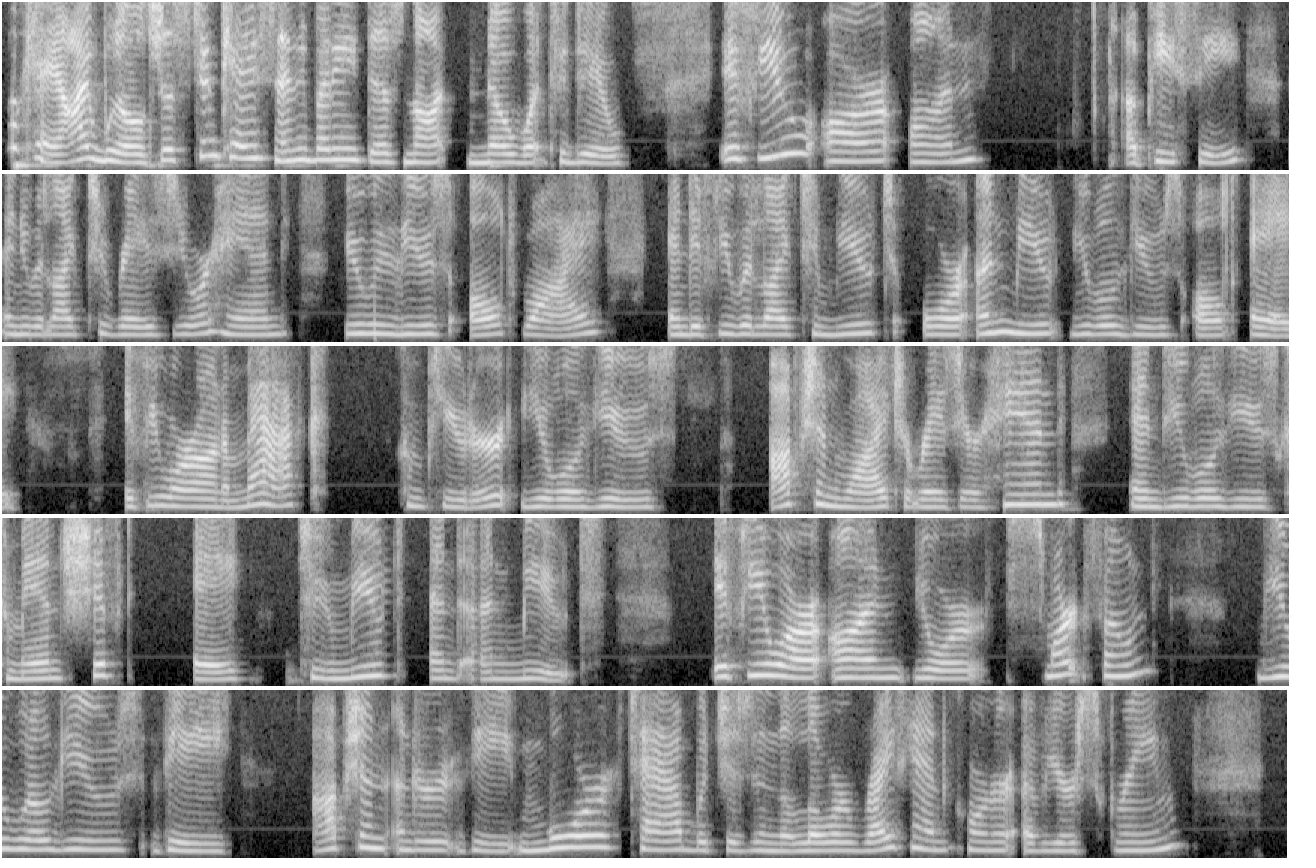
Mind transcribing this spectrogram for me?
Okay, I will, just in case anybody does not know what to do. If you are on a PC and you would like to raise your hand, you will use Alt Y. And if you would like to mute or unmute, you will use Alt A. If you are on a Mac computer, you will use Option Y to raise your hand, and you will use Command Shift A to mute and unmute. If you are on your smartphone, you will use the option under the More tab, which is in the lower right hand corner of your screen.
